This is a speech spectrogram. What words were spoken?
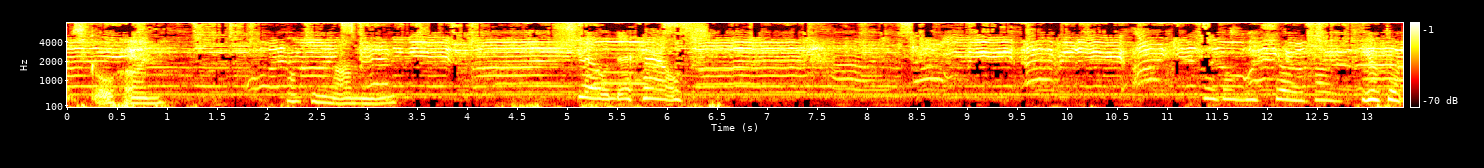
Let's go, hun. Okay, mommy. Show the house. I don't need show the house. You get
